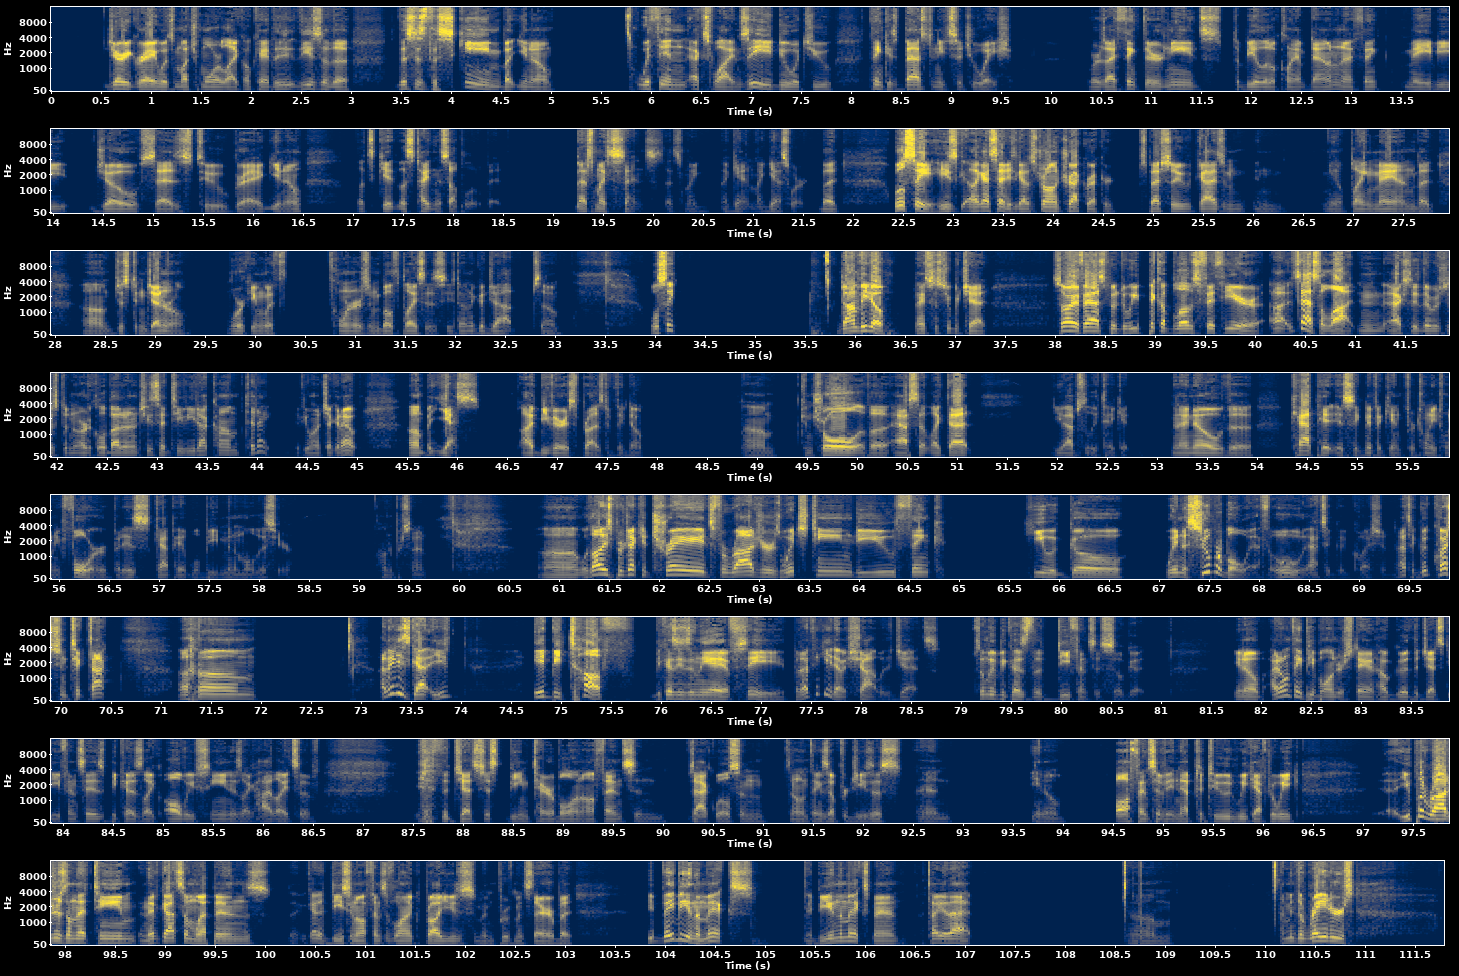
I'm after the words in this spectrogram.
Jerry Gray was much more like, okay, th- these are the this is the scheme, but you know, within X, Y, and Z, do what you think is best in each situation. Whereas I think there needs to be a little clamp down, and I think maybe Joe says to Greg, you know, let's get let's tighten this up a little bit. That's my sense. That's my again my guesswork, but we'll see. He's like I said, he's got a strong track record, especially with guys in, in you know playing man, but um, just in general, working with corners in both places. He's done a good job. So we'll see. Don Vito, thanks for super chat. Sorry if asked, but do we pick up Love's fifth year? Uh, it's asked a lot. And actually, there was just an article about it on cheeseheadtv.com today, if you want to check it out. Um, but yes, I'd be very surprised if they don't. Um, control of an asset like that, you absolutely take it. And I know the cap hit is significant for 2024, but his cap hit will be minimal this year. 100%. Uh, with all these projected trades for Rodgers, which team do you think he would go win a Super Bowl with? Oh, that's a good question. That's a good question, TikTok. Um, I think he's got. He, it'd be tough because he's in the AFC, but I think he'd have a shot with the Jets simply because the defense is so good. You know, I don't think people understand how good the Jets defense is because like all we've seen is like highlights of the Jets just being terrible on offense and Zach Wilson throwing things up for Jesus and you know offensive ineptitude week after week. Uh, you put Rodgers on that team, and they've got some weapons. They've got a decent offensive line. Could probably use some improvements there, but they'd be in the mix. They'd be in the mix, man. I'll tell you that. Um, I mean, the Raiders.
